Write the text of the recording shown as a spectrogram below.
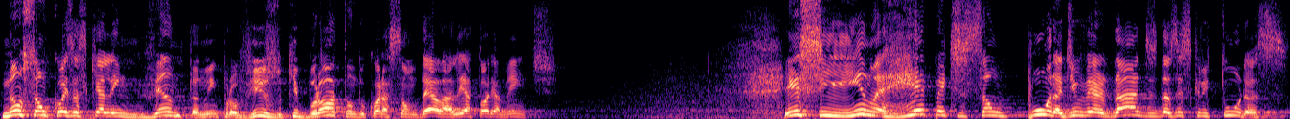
não são coisas que ela inventa no improviso, que brotam do coração dela aleatoriamente. Esse hino é repetição pura de verdades das Escrituras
